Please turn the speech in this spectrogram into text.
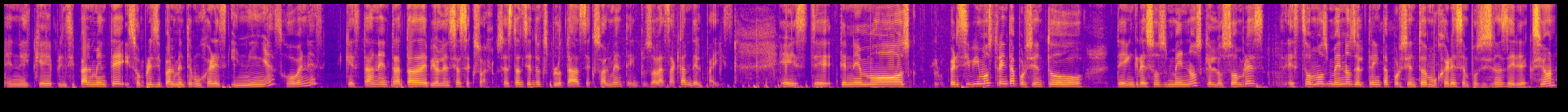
en el que principalmente, y son principalmente mujeres y niñas jóvenes, que están en trata de violencia sexual, o sea, están siendo explotadas sexualmente, incluso las sacan del país. Este, tenemos, percibimos 30% de ingresos menos que los hombres, es- somos menos del 30% de mujeres en posiciones de dirección,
